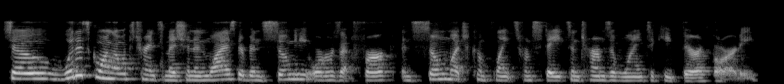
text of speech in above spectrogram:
So what is going on with transmission and why has there been so many orders at FERC and so much complaints from states in terms of wanting to keep their authority?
